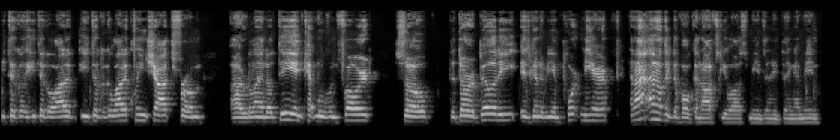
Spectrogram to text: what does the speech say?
he took a, he took a lot of he took a lot of clean shots from uh, Rolando Dy and kept moving forward. So the durability is going to be important here. And I, I don't think the Volkanovski loss means anything. I mean,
